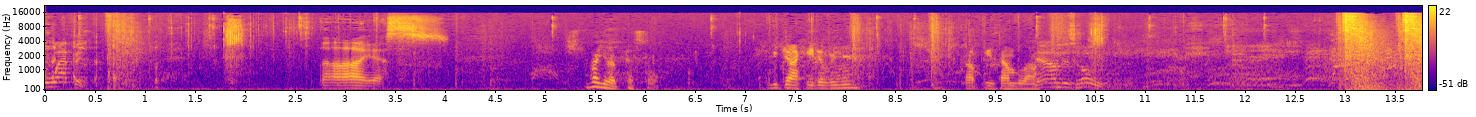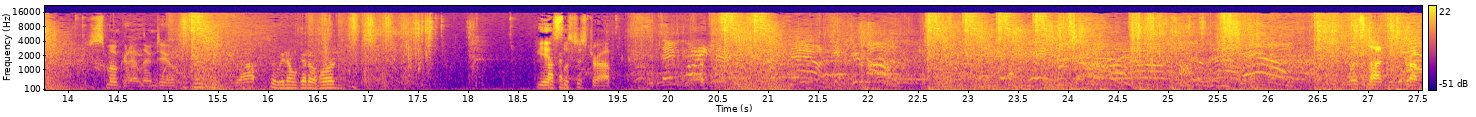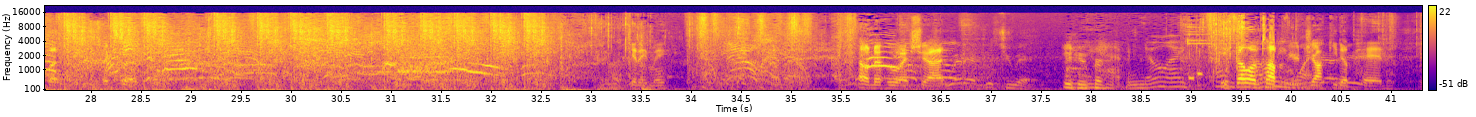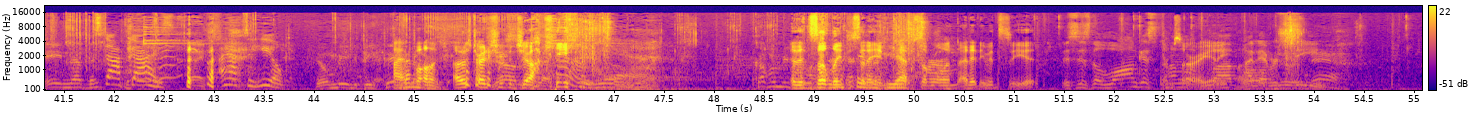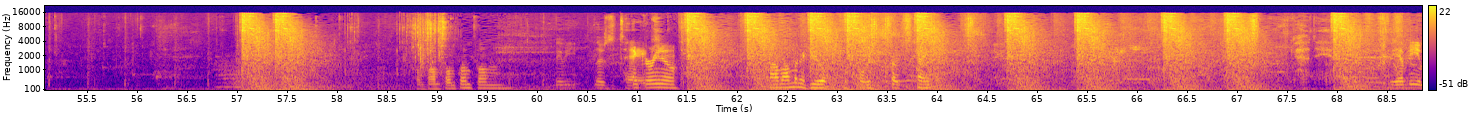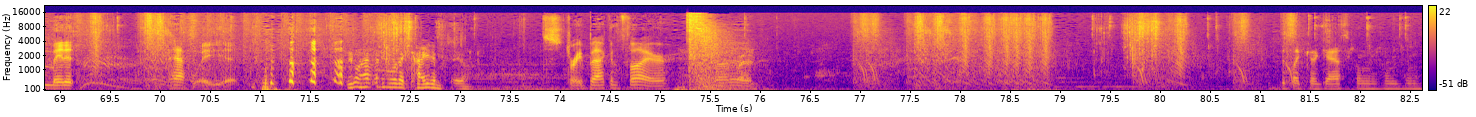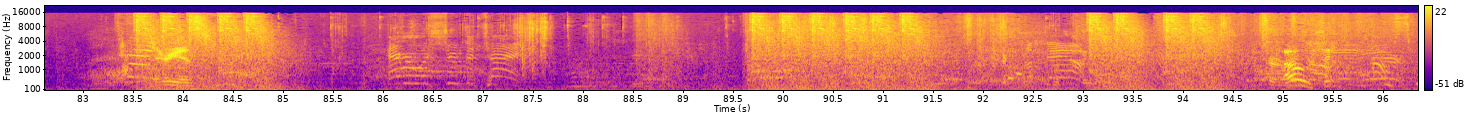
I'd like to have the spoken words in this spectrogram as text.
a weapon. Ah, yes. Regular pistol. Should be jockeyed over here. Oh, he's down below. Down this hole. Smoker down there too. Drop so we don't get a horde. Yes, Poppin'. let's just drop. Let's not just drop that. Fix that. Don't know who I shot. Where that put you at? E I Hooper. have no idea. He fell on top of your jockeyed up head. Stop, guys. I have to heal. Don't mean to be picky. I apologize. I was trying to shoot the jockey, Cover me and then suddenly just Say in the in cap someone. I didn't even see it. This is the longest tunnel sorry, Eddie. love I've ever seen. Bum, bum, bum, bum, bum. Maybe there's a tank. Tankerino. Um, I'm gonna heal before we start the We haven't even made it halfway yet. We don't have anywhere to kite him to. Straight back and fire. That's about it. Just like a gas can or something. There he is. Everyone shoot the tank! Oh, shit!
